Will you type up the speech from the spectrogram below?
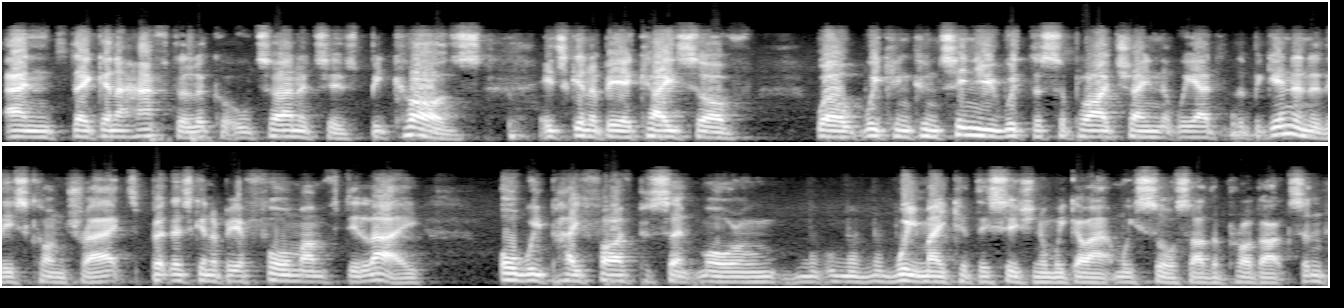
and they're going to have to look at alternatives because it's going to be a case of well we can continue with the supply chain that we had at the beginning of this contract but there's going to be a four month delay or we pay 5% more and we make a decision and we go out and we source other products. And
